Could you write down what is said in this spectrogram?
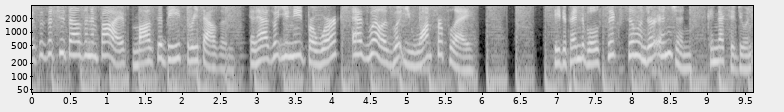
This is a 2005 Mazda B3000. It has what you need for work as well as what you want for play. The dependable six-cylinder engine, connected to an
